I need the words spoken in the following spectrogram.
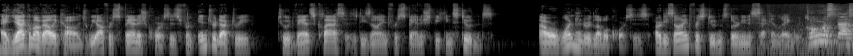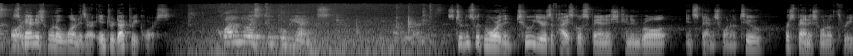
At Yakima Valley College, we offer Spanish courses from introductory to advanced classes designed for Spanish speaking students. Our 100 level courses are designed for students learning a second language. ¿Cómo estás hoy? Spanish 101 is our introductory course. ¿Cuándo es tu cumpleaños? Students with more than two years of high school Spanish can enroll in Spanish 102 or Spanish 103.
